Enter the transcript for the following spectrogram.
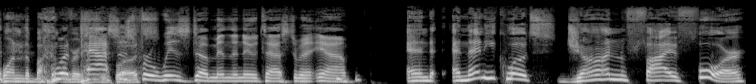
one of the Bible What verses he passes for wisdom in the New Testament? Yeah. And and then he quotes John 5 4,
